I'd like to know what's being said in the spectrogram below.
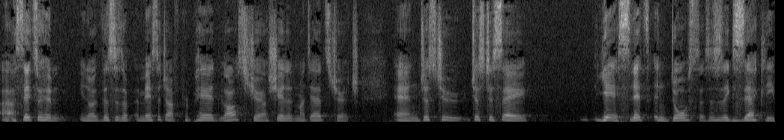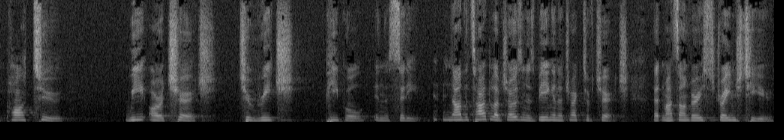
I said to him, you know, this is a, a message I've prepared last year. I shared it in my dad's church. And just to, just to say, yes, let's endorse this. This is exactly part two. We are a church to reach people in the city. Now, the title I've chosen is Being an Attractive Church. That might sound very strange to you.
